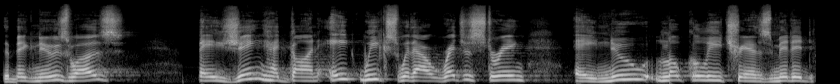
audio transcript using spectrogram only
the big news was Beijing had gone eight weeks without registering a new locally transmitted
